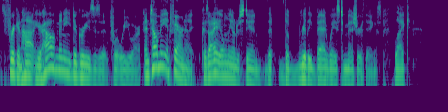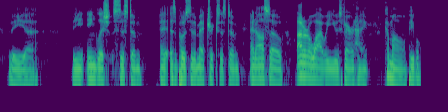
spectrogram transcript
it's freaking hot here. How many degrees is it for where you are? And tell me in Fahrenheit, because I only understand the the really bad ways to measure things, like the uh, the English system as opposed to the metric system, and also I don't know why we use Fahrenheit. Come on, people.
